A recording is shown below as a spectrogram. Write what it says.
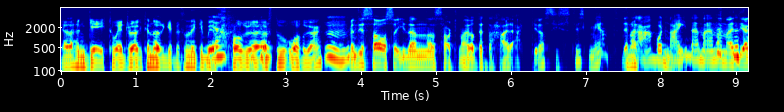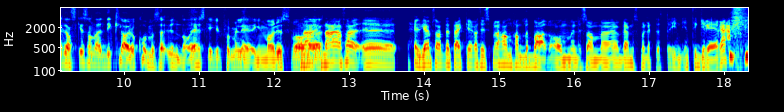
Ja, det er en gateway drug til Norge, liksom. det ikke blir for uh, stor overgang. Men de sa også i den saken her at dette her er ikke rasistisk ment. Dette Nei. er bare nei, nei, nei. nei, nei. De er ganske sånn der De klarer å komme seg unna det. Jeg husker ikke helt formuleringen, Marius. Hva Nei, det- nei altså, uh, Helgheim sa at dette er ikke rasisme. Han handler bare om liksom, hvem som er lettest å in integrere. Så,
